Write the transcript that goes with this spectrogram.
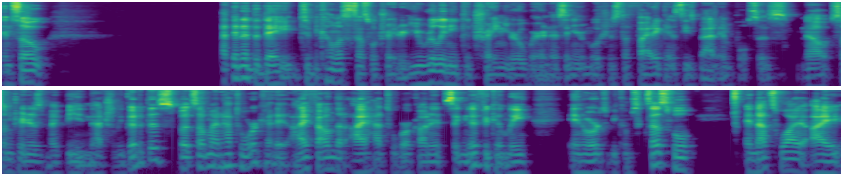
And so at the end of the day, to become a successful trader, you really need to train your awareness and your emotions to fight against these bad impulses. Now, some traders might be naturally good at this, but some might have to work at it. I found that I had to work on it significantly in order to become successful. And that's why I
